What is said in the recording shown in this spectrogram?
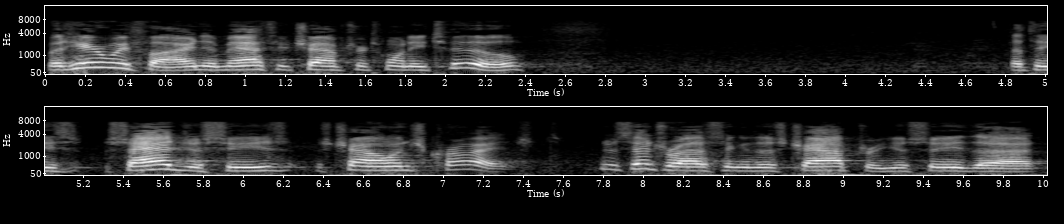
But here we find in Matthew chapter 22 that these Sadducees challenged Christ. It's interesting in this chapter, you see that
